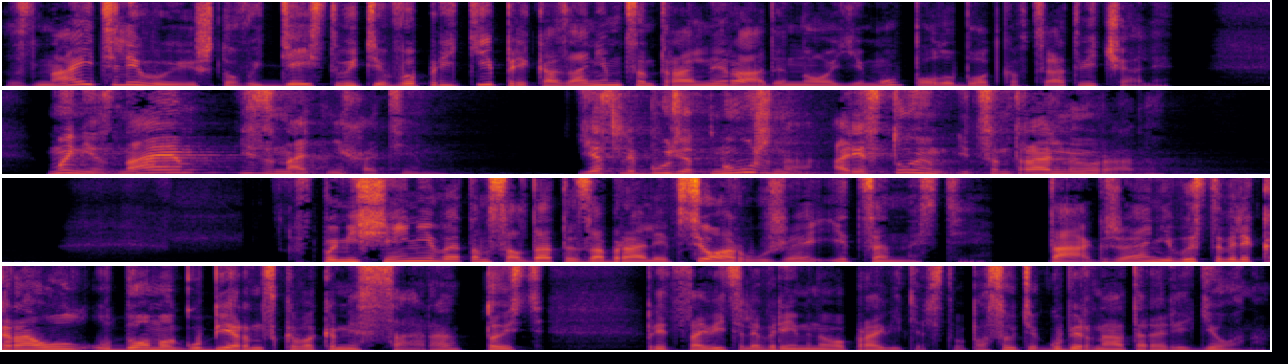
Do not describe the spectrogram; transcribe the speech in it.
«Знаете ли вы, что вы действуете вопреки приказаниям Центральной Рады?» Но ему полуботковцы отвечали, «Мы не знаем и знать не хотим. Если будет нужно, арестуем и Центральную Раду». В помещении в этом солдаты забрали все оружие и ценности. Также они выставили караул у дома губернского комиссара, то есть представителя Временного правительства, по сути, губернатора региона.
